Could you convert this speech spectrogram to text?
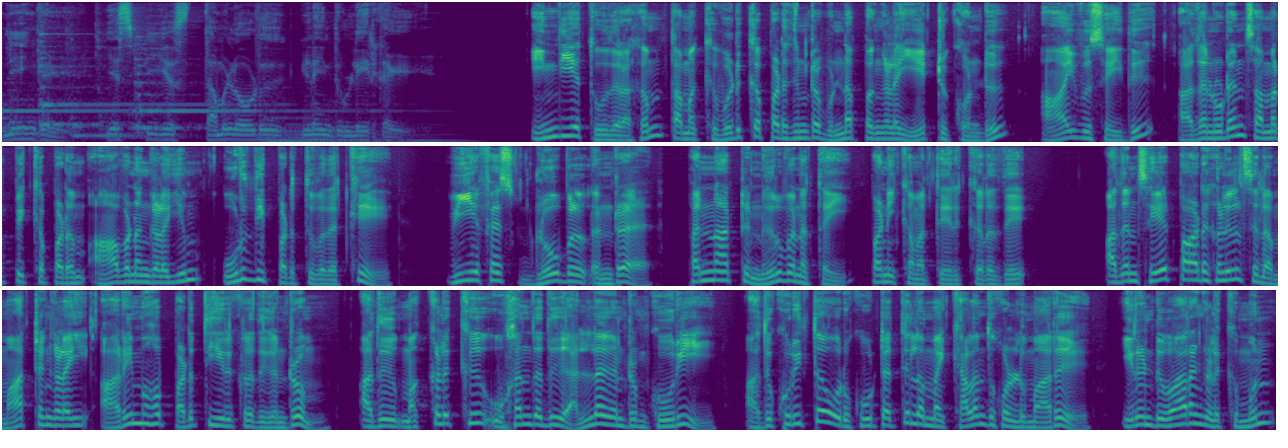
நீங்கள் எஸ்பிஎஸ் தமிழோடு இணைந்துள்ளீர்கள். இந்திய தூதரகம் தமக்கு விடுக்கப்படுகின்ற விண்ணப்பங்களை ஏற்றுக்கொண்டு ஆய்வு செய்து அதனுடன் சமர்ப்பிக்கப்படும் ஆவணங்களையும் உறுதிப்படுத்துவதற்கு விஎஃப்எஸ் குளோபல் என்ற பன்னாட்டு நிறுவனத்தை பணிக்கமர்த்தியிருக்கிறது. அதன் செயற்பாடுகளில் சில மாற்றங்களை அறிமுகப்படுத்தியிருக்கிறது என்றும் அது மக்களுக்கு உகந்தது அல்ல என்றும் கூறி அது குறித்த ஒரு கூட்டத்தில் நம்மை கலந்து கொள்ளுமாறு இரண்டு வாரங்களுக்கு முன்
